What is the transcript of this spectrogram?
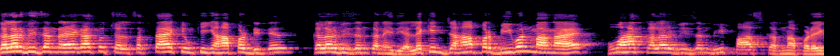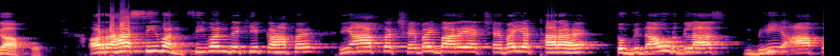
colour vision रहेगा तो चल सकता है क्योंकि यहाँ पर डिटेल कलर विजन का नहीं दिया। लेकिन जहाँ पर बी वन मांगा है, वहाँ कलर विजन भी पास करना पड़ेगा आपको। और रहा सी वन सी वन देखिए कहाँ पर यहाँ आपका छह बाई बारह या छह बाई अट्ठारह है तो विदाउट ग्लास भी आप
